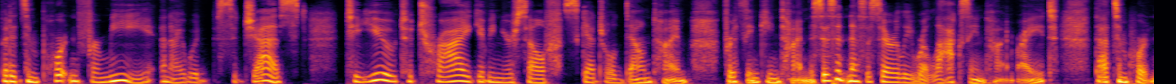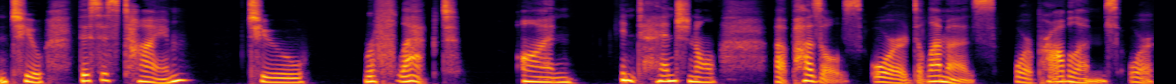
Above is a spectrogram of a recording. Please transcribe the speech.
but it's important for me. And I would suggest to you to try giving yourself scheduled downtime for thinking time. This isn't necessarily relaxing time, right? That's important too. This is time to reflect on intentional uh, puzzles or dilemmas or problems or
